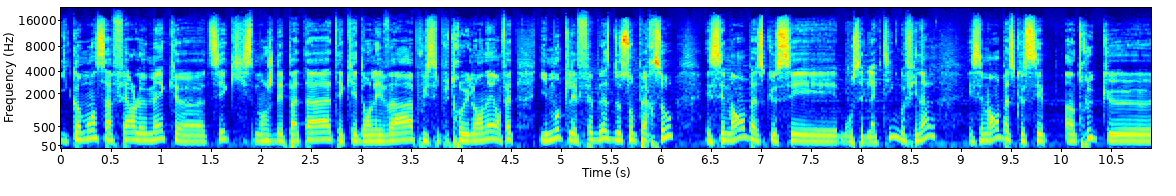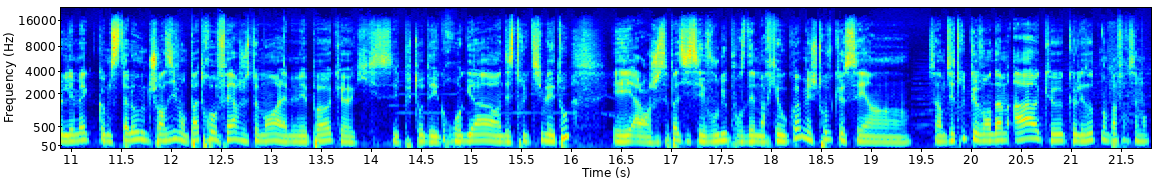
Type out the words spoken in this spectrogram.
Il commence à faire le mec, euh, tu sais, qui se mange des patates et qui est dans les vapes, où il sait plus trop où il en est. En fait, il montre les faiblesses de son perso. Et c'est marrant parce que c'est. Bon, c'est de l'acting au final. Et c'est marrant parce que c'est un truc que les mecs comme Stallone ou Schwarzy vont pas trop faire justement à la même époque. euh, qui C'est plutôt des gros gars indestructibles et tout. Et alors, je sais pas si c'est voulu pour se démarquer ou quoi, mais je trouve que c'est un, c'est un petit truc que Van Damme a que, que les autres n'ont pas forcément.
